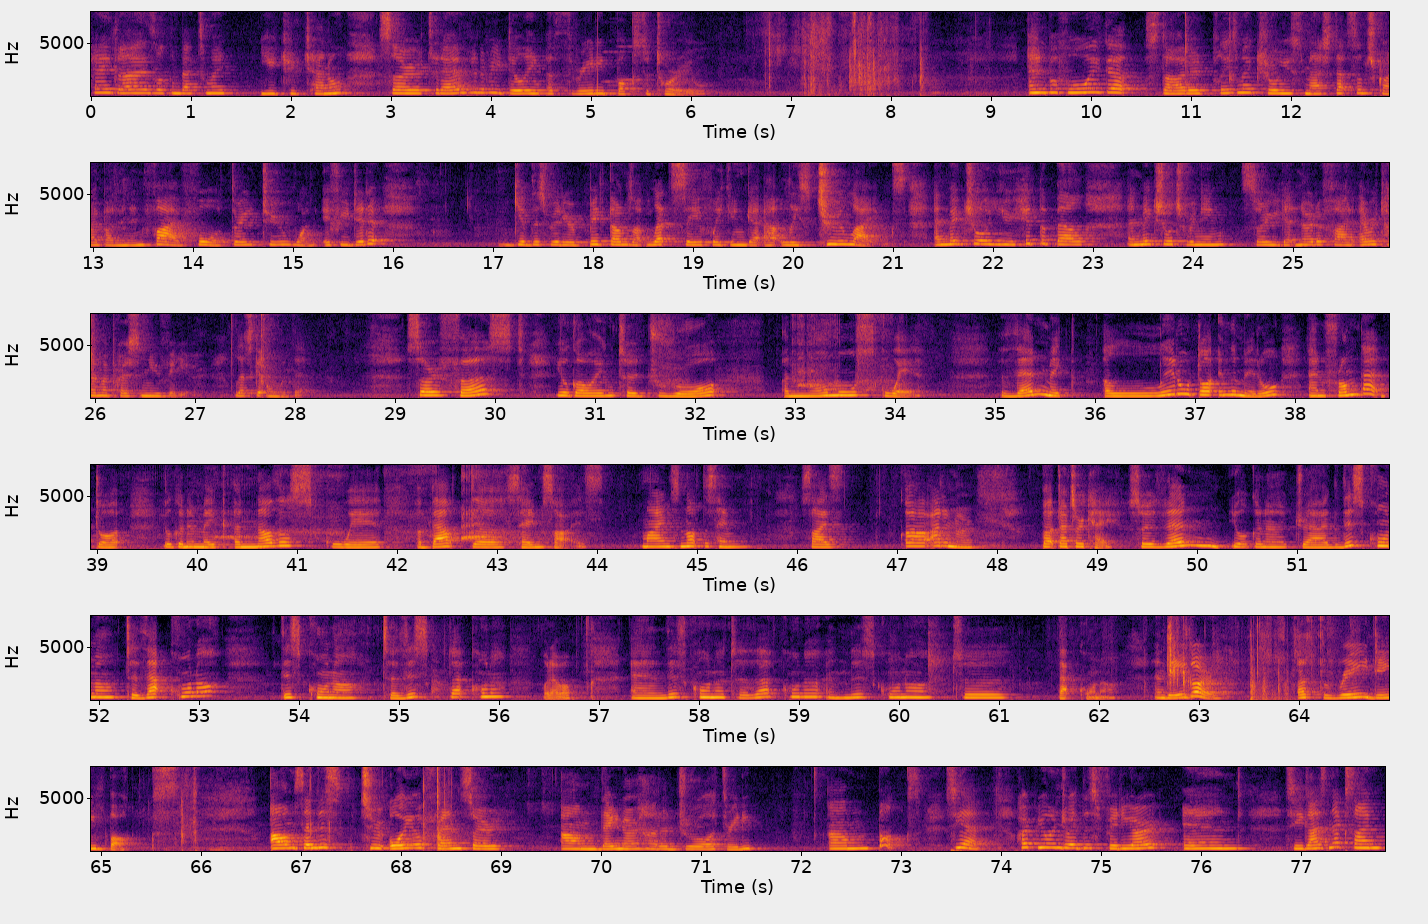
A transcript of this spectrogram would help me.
Hey guys, welcome back to my YouTube channel. So today I'm going to be doing a 3D box tutorial. And before we get started, please make sure you smash that subscribe button in 5, 4, 3, 2, 1. If you did it, give this video a big thumbs up. Let's see if we can get at least two likes. And make sure you hit the bell and make sure it's ringing so you get notified every time I post a new video. Let's get on with it. So first, you're going to draw a normal square. Then make a little dot in the middle and from that dot, you're going to make another square about the same size. Mine's not the same size, uh, I don't know, but that's okay. So then you're going to drag this corner to that corner, this corner to this, that corner, whatever and this corner to that corner and this corner to that corner. And there you go, a 3D box. Um, send this to all your friends so um, they know how to draw a 3D um, box. So yeah, hope you enjoyed this video and see you guys next time.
